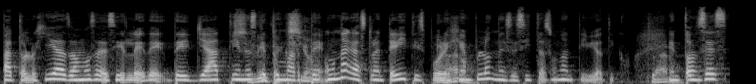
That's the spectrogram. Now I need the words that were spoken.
patologías, vamos a decirle, de, de ya tienes que tomarte una gastroenteritis, por ejemplo, necesitas un antibiótico. Claro. Entonces,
